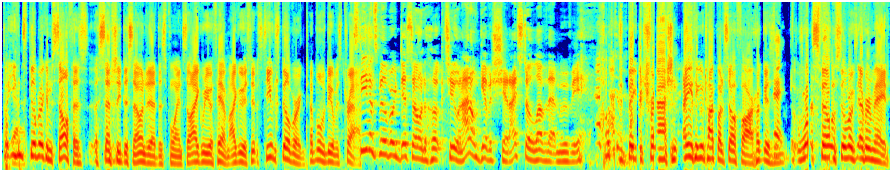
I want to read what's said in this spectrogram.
But yeah. even Spielberg himself has essentially disowned it at this point, so I agree with him. I agree with Steven Spielberg. Temple of Doom is trash. Steven Spielberg disowned Hook too, and I don't give a shit. I still love that movie. Hook is bigger trash than anything we talked about so far. Hook is hey, the worst film Spielberg's ever made.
